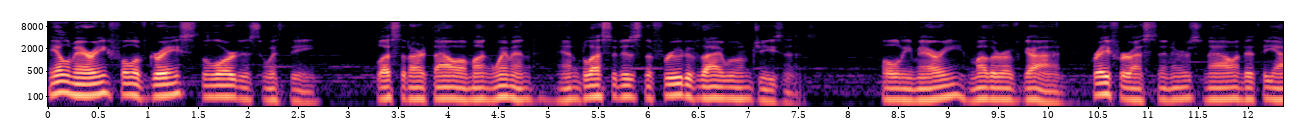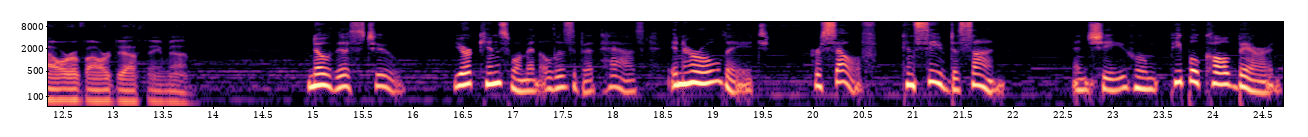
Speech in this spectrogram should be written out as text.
Hail Mary, full of grace, the Lord is with thee. Blessed art thou among women, and blessed is the fruit of thy womb, Jesus. Holy Mary, Mother of God, pray for us sinners now and at the hour of our death. Amen. Know this, too. Your kinswoman Elizabeth has, in her old age, herself conceived a son, and she, whom people called barren,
